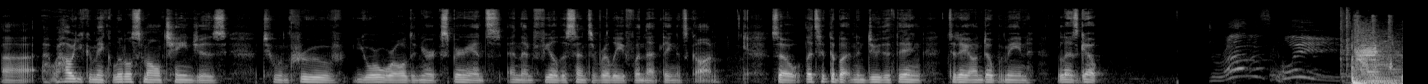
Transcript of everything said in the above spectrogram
uh, how you can make little small changes to improve your world and your experience and then feel the sense of relief when that thing is gone. So let's hit the button and do the thing today on dopamine. Let's go. Drums, please.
